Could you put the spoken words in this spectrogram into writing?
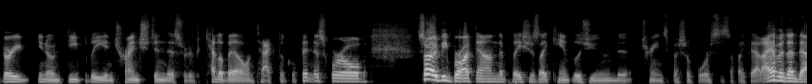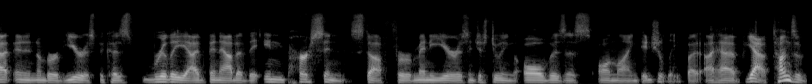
very, you know, deeply entrenched in this sort of kettlebell and tactical fitness world. So I'd be brought down to places like Camp Lejeune to train special forces, stuff like that. I haven't done that in a number of years because really I've been out of the in-person stuff for many years and just doing all business online digitally. But I have, yeah, tons of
